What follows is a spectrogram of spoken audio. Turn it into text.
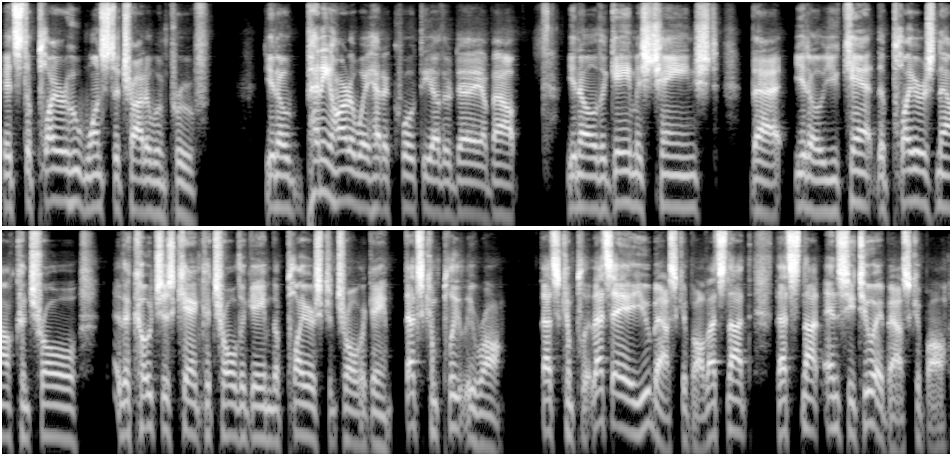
It's the player who wants to try to improve. You know, Penny Hardaway had a quote the other day about, you know, the game has changed, that, you know, you can't, the players now control, the coaches can't control the game, the players control the game. That's completely wrong. That's complete. That's AAU basketball. That's not. That's not NC2A basketball.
